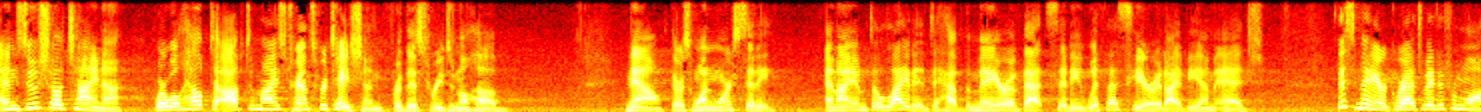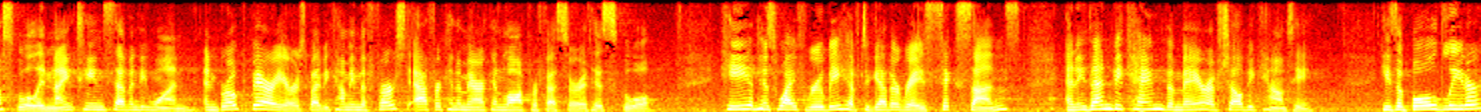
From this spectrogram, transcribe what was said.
And Suzhou, China, where we'll help to optimize transportation for this regional hub. Now, there's one more city, and I am delighted to have the mayor of that city with us here at IBM Edge. This mayor graduated from law school in 1971 and broke barriers by becoming the first African American law professor at his school. He and his wife Ruby have together raised six sons, and he then became the mayor of Shelby County. He's a bold leader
